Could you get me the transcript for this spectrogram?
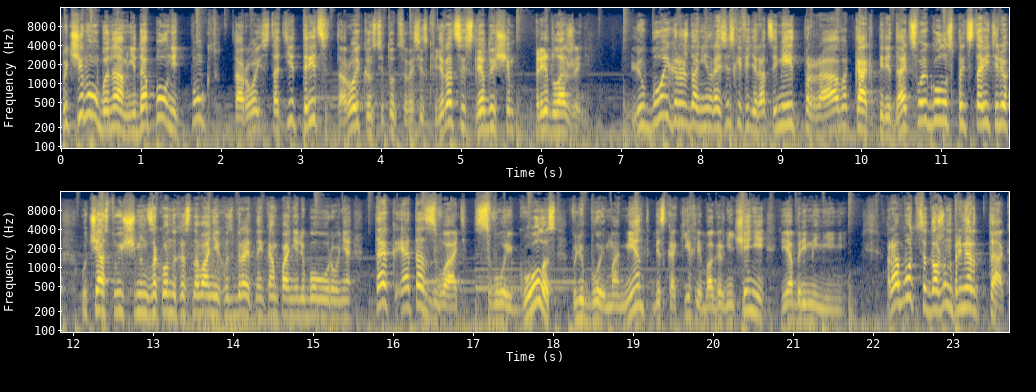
Почему бы нам не дополнить пункт 2 статьи 32 Конституции Российской Федерации следующим предложением? Любой гражданин Российской Федерации имеет право как передать свой голос представителю, участвующему на законных основаниях в избирательной кампании любого уровня, так и отозвать свой голос в любой момент без каких-либо ограничений и обременений. Работать должно, например, так.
